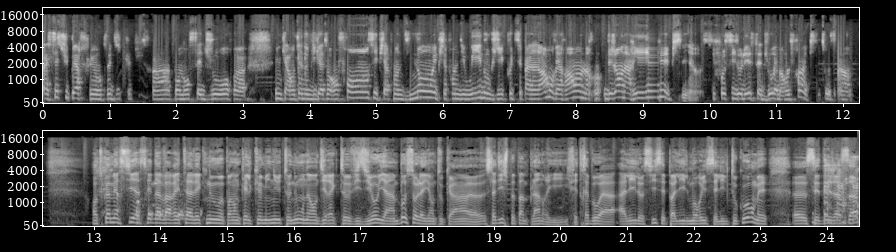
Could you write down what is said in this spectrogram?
assez superflu. On te dit que tu seras pendant sept jours euh, une quarantaine obligatoire en France, et puis après on te dit non, et puis après on te dit oui. Donc je dis écoute, c'est pas grave, on verra. déjà on arrive, et puis euh, s'il faut s'isoler sept jours, et eh ben on le fera, et puis c'est tout, c'est pas grave. En tout cas, merci Astrid d'avoir été avec nous pendant quelques minutes. Nous, on est en direct visio. Il y a un beau soleil en tout cas. Hein. Euh, cela dit, je peux pas me plaindre. Il, fait très beau à, à Lille aussi. C'est pas l'île Maurice, c'est l'île tout court, mais euh, c'est déjà ça.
